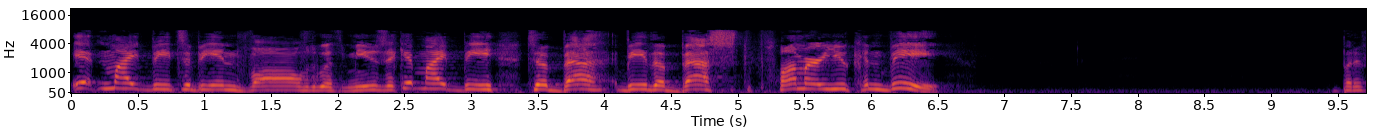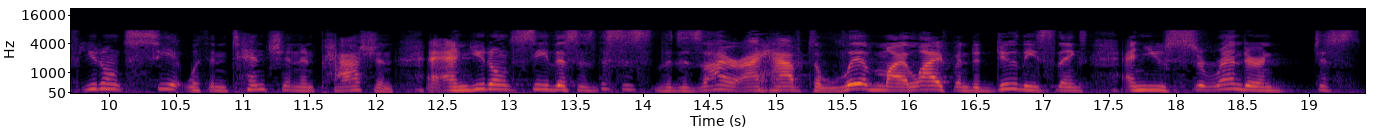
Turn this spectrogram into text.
It might be to be involved with music. It might be to be, be the best plumber you can be. But if you don't see it with intention and passion, and you don't see this as this is the desire I have to live my life and to do these things, and you surrender and just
